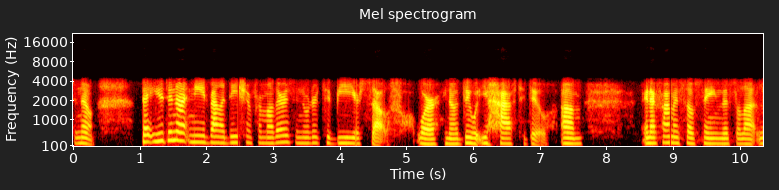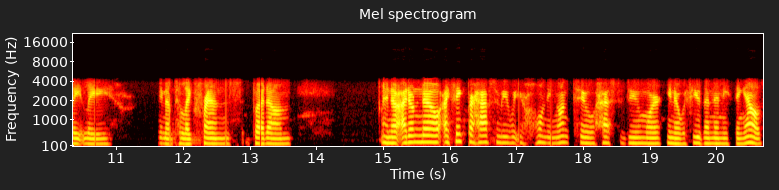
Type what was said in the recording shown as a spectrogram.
to know that you do not need validation from others in order to be yourself or you know do what you have to do. Um, and I find myself saying this a lot lately, you know, to like friends. But um, you know, I don't know. I think perhaps maybe what you're holding on to has to do more, you know, with you than anything else.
